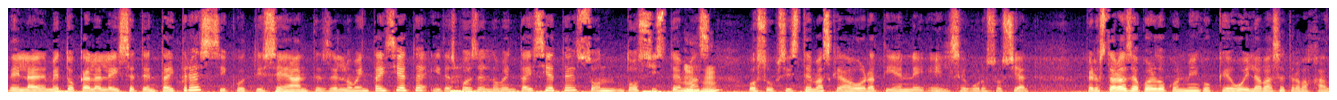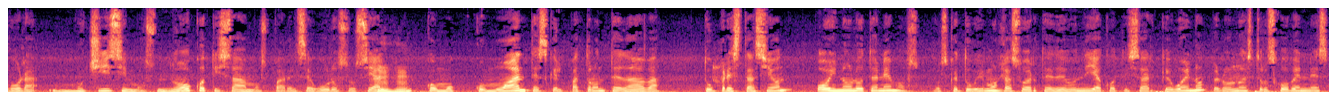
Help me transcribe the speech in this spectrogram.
de la, me toca la ley 73, si coticé antes del 97 y después del 97, son dos sistemas o subsistemas que ahora tiene el Seguro Social. Pero estarás de acuerdo conmigo que hoy la base trabajadora, muchísimos, no cotizamos para el seguro social como, como antes que el patrón te daba tu prestación, hoy no lo tenemos. Los que tuvimos la suerte de un día cotizar, qué bueno, pero nuestros jóvenes,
